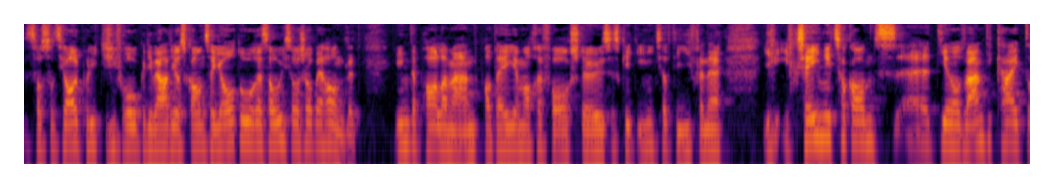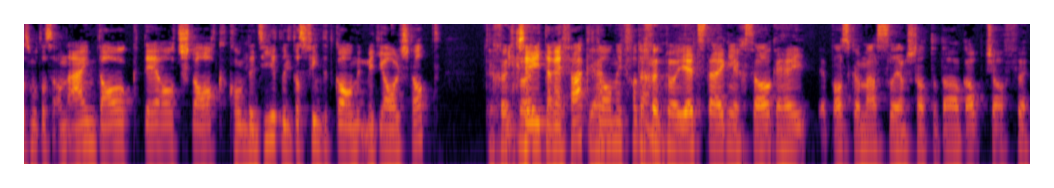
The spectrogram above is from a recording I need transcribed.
so sozialpolitische Fragen, die werden ja das ganze Jahr durch sowieso schon behandelt. In dem Parlament, Parteien machen Vorstöße, es gibt Initiativen. Ich, ich sehe nicht so ganz äh, die Notwendigkeit, dass man das an einem Tag derart stark kondensiert, weil das findet gar nicht medial statt. Ich man, sehe den Effekt ja, gar nicht von dem. Da könnte man jetzt eigentlich sagen, hey, Pascal Messer, anstatt den Tag abzuschaffen,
